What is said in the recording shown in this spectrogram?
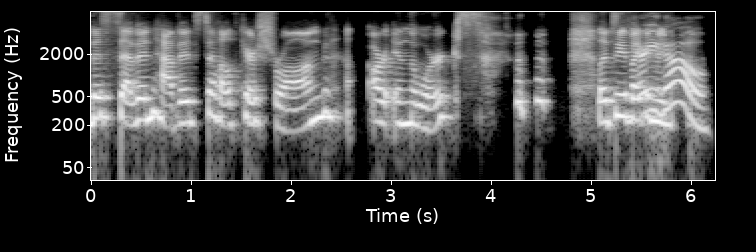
the seven habits to healthcare strong are in the works. Let's see if there I can you go.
